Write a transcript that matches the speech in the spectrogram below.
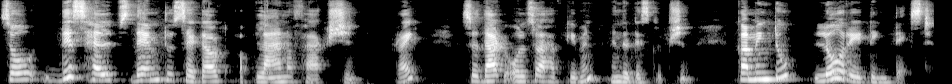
So this helps them to set out a plan of action, right? So that also I have given in the description. Coming to low rating text.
